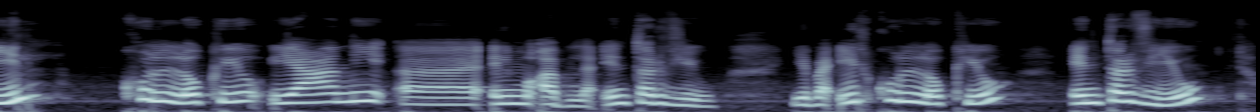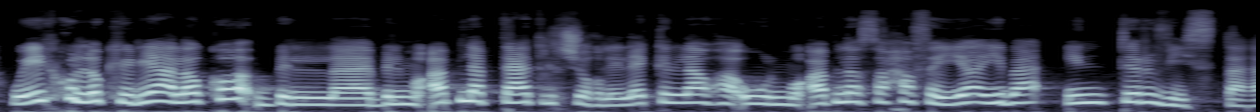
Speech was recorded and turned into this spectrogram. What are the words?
Il colloquio يعني آه المقابلة interview يبقى il colloquio interview و il colloquio ليه علاقة بالمقابلة بتاعة الشغل؟ لكن لو هقول مقابلة صحفية يبقى intervista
